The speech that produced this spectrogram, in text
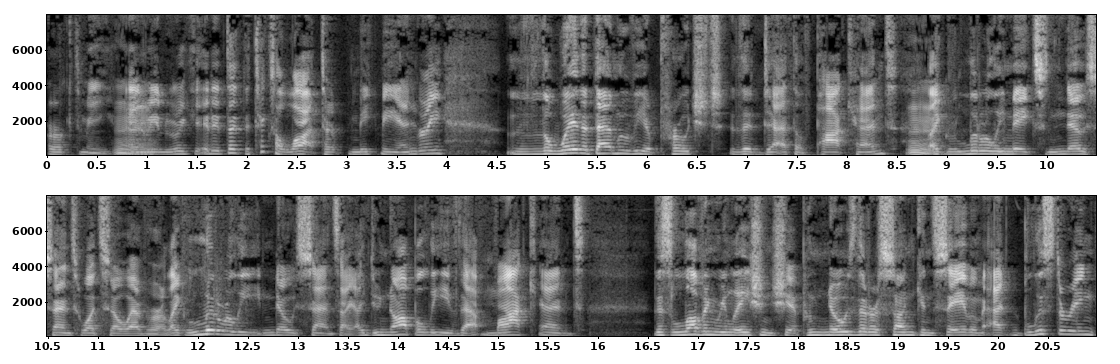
irked me. Mm. I mean, it, it, it takes a lot to make me angry. The way that that movie approached the death of Pa Kent, Mm. like, literally makes no sense whatsoever. Like, literally no sense. I, I do not believe that Ma Kent this loving relationship who knows that her son can save him at blistering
